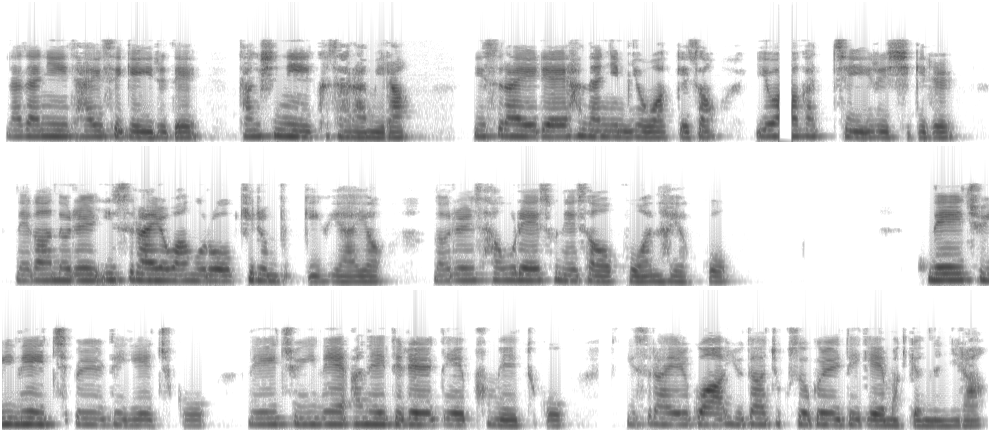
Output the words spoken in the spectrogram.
나단이 다윗에게 이르되 당신이 그 사람이라 이스라엘의 하나님 여호와께서 이와 같이 이르시기를 내가 너를 이스라엘 왕으로 기름 붓기 위하여 너를 사울의 손에서 구원하였고 내 주인의 집을 내게 주고 내 주인의 아내들을 내 품에 두고 이스라엘과 유다 족속을 내게 맡겼느니라.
